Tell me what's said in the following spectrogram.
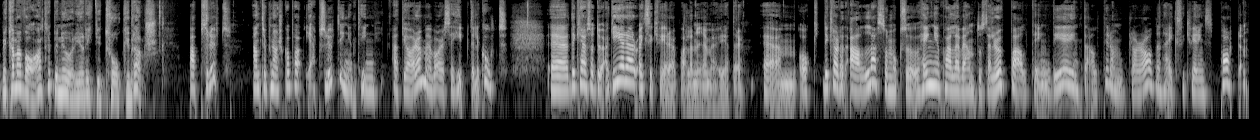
Men kan man vara entreprenör i en riktigt tråkig bransch? Absolut. Entreprenörskap har absolut ingenting att göra med vare sig hippt eller coolt. Eh, det krävs att du agerar och exekverar på alla nya möjligheter. Ehm, och det är klart att alla som också hänger på alla event och ställer upp på allting, det är inte alltid de klarar av den här exekveringsparten.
